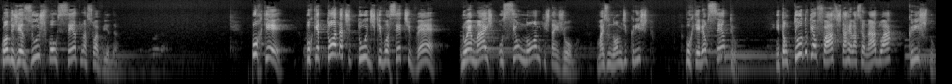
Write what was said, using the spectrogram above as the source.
quando Jesus for o centro na sua vida. Por quê? Porque toda atitude que você tiver não é mais o seu nome que está em jogo, mas o nome de Cristo, porque Ele é o centro. Então, tudo que eu faço está relacionado a Cristo.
